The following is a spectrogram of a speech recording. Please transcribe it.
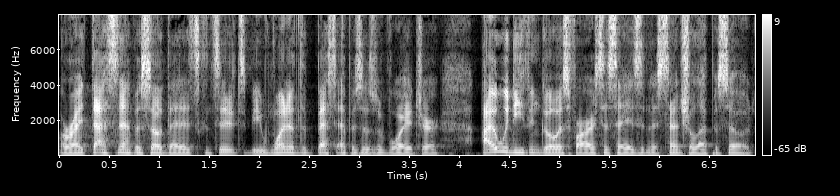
All right. That's an episode that is considered to be one of the best episodes of Voyager. I would even go as far as to say it's an essential episode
